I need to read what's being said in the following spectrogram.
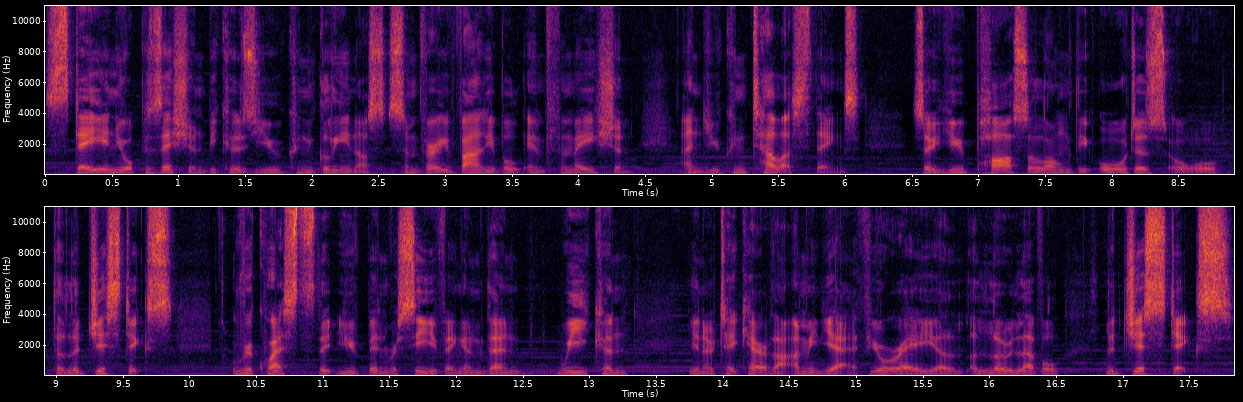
stay in your position because you can glean us some very valuable information and you can tell us things. So you pass along the orders or the logistics requests that you've been receiving and then we can, you know, take care of that. I mean, yeah, if you're a, a, low level logistics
